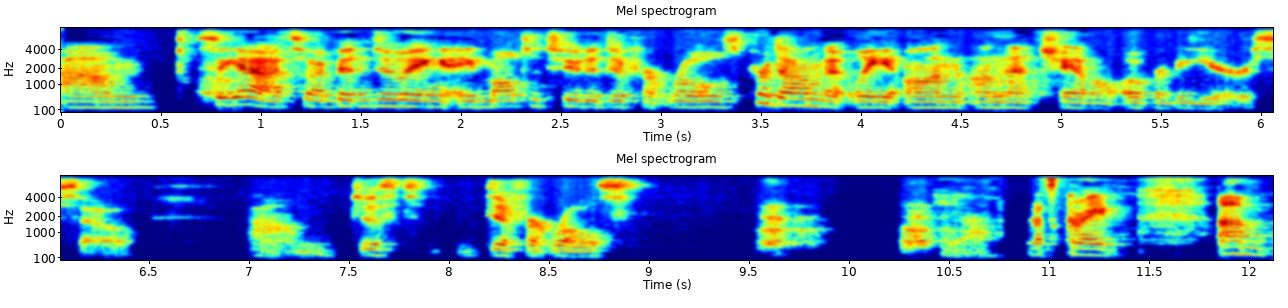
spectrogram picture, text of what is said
Um, so yeah, so I've been doing a multitude of different roles, predominantly on, on that channel over the years. So um, just different roles. Yeah, that's great. Um,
